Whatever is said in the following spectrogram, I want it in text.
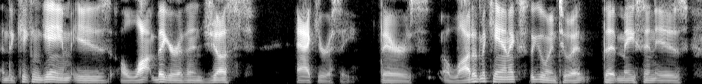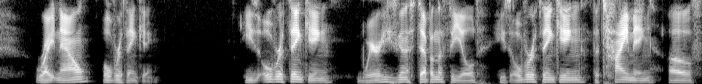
And the kicking game is a lot bigger than just accuracy. There's a lot of mechanics that go into it that Mason is right now overthinking. He's overthinking where he's going to step on the field. He's overthinking the timing of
